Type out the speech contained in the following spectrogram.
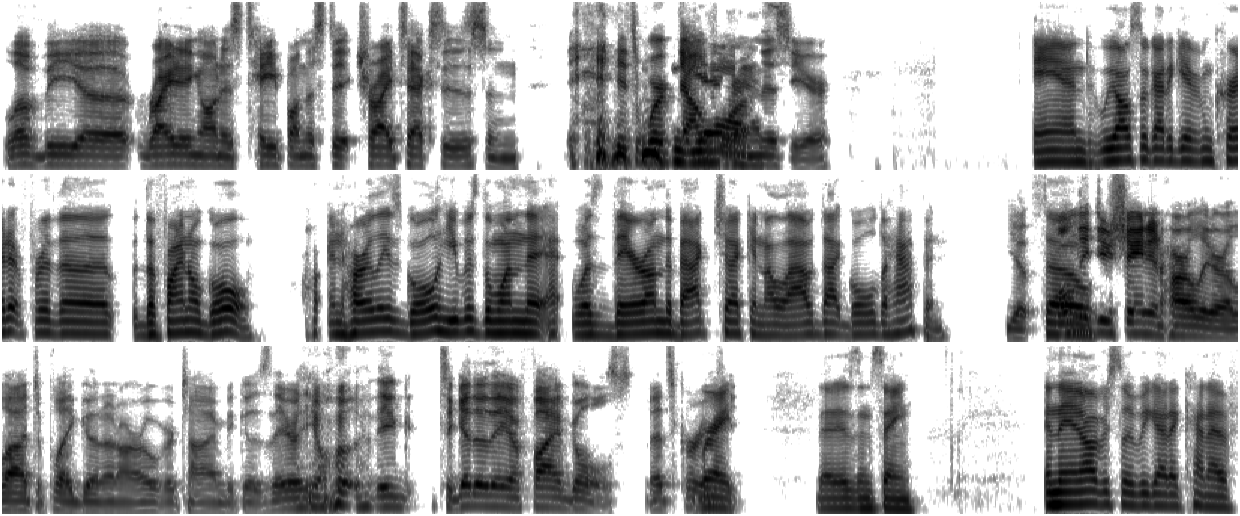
love the uh, writing on his tape on the stick. Try Texas, and it's worked out yes. for him this year. And we also got to give him credit for the the final goal. And Harley's goal, he was the one that was there on the back check and allowed that goal to happen. Yep. So only Duchene and Harley are allowed to play good in our overtime because they're the only they together they have five goals. That's crazy. Right. That is insane. And then obviously we got to kind of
